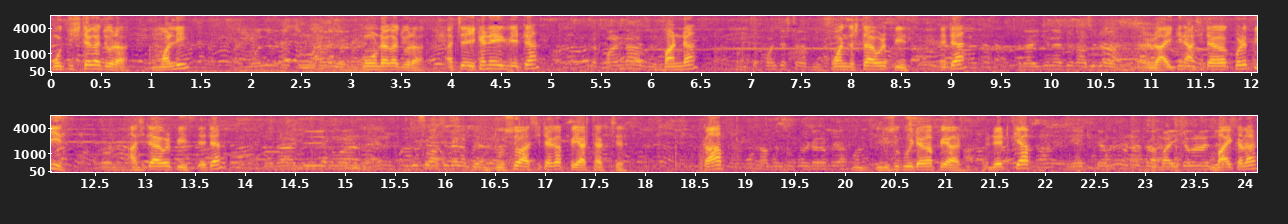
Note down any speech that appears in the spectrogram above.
পঁচিশ টাকা জোড়া। মলি? পনেরো টাকা জোড়া। আচ্ছা এখানে এটা? পান্ডা পঞ্চাশ টাকা করে পিস এটা? রাইকিন আশি টাকা করে পিস আশি টাকা করে পিস এটা? দুশো আশি টাকা পেয়ার থাকছে। কাপ দুশো কুড়ি টাকা pair red cap by colour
